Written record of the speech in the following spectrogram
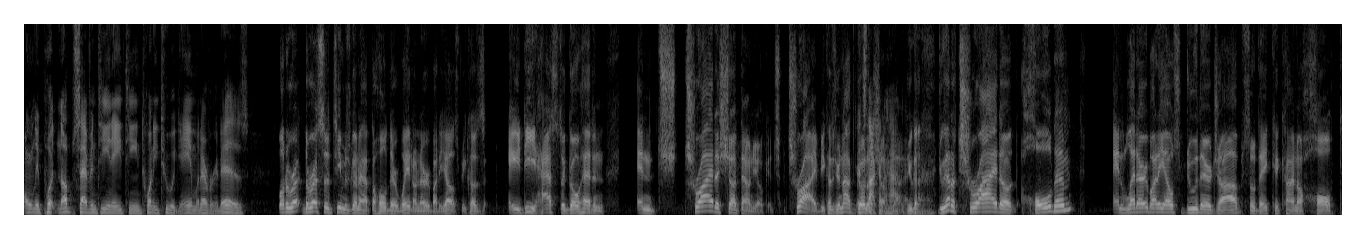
only putting up 17, 18, 22 a game, whatever it is. Well, the, re- the rest of the team is going to have to hold their weight on everybody else because AD has to go ahead and and sh- try to shut down Jokic. Try because you're not going to shut him happen, down. You got you got to try to hold him and let everybody else do their job so they could kind of halt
